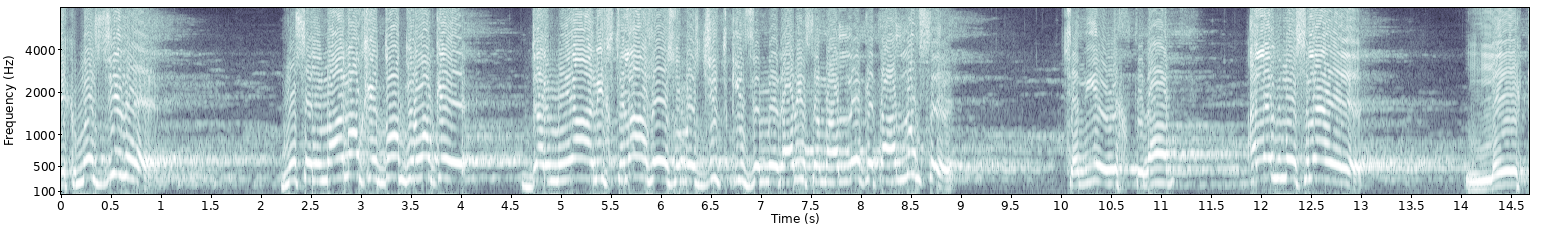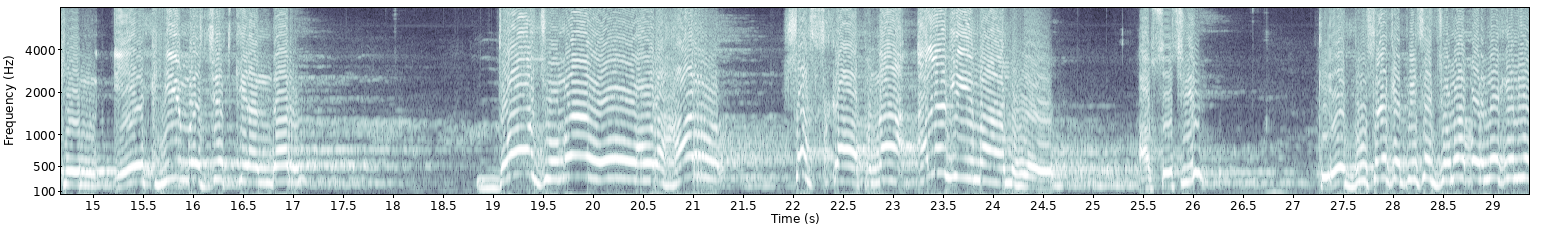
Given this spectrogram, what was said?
ایک مسجد ہے۔ مسلمانوں کے دو گروہ کے درمیان اختلاف ہے اس مسجد کی ذمہ داری سنبھالنے کے تعلق سے۔ چلیے، اختلاف الگ مسئلہ ہے۔ لیکن ایک ہی مسجد کے اندر دو جمعہ ہو اور ہر شخص کا اپنا الگ امام ہو۔ آپ سوچئے۔ کہ ایک دوسرے کے پیچھے جمعہ پڑھنے کے لیے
